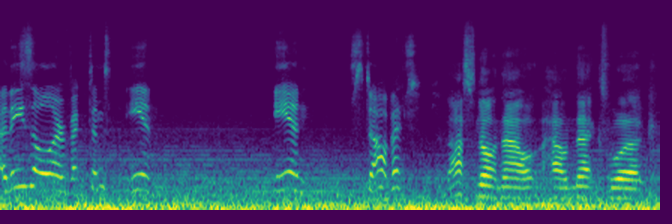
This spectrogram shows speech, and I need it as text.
Are these all our victims? Ian. Ian, stop it. That's not now how necks work.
